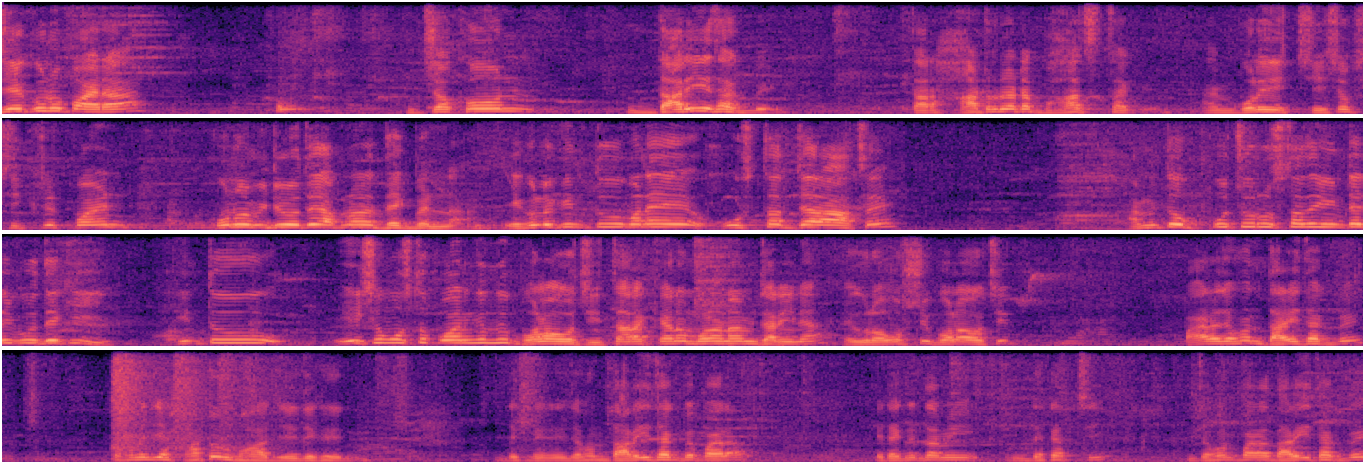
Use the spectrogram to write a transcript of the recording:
যে কোনো পায়রা যখন দাঁড়িয়ে থাকবে, তার হাঁটুর একটা ভাঁজ থাকে। আমি বলে দিচ্ছি, এসব সিক্রেট পয়েন্ট কোনো ভিডিওতে আপনারা দেখবেন না। এগুলো কিন্তু মানে উস্তাদ যারা আছে আমি তো প্রচুর উস্তাদের ইন্টারভিউ দেখি, কিন্তু এই সমস্ত পয়েন্ট কিন্তু বলা উচিত। তারা কেন বলে না আমি জানি না, এগুলো অবশ্যই বলা উচিত। পায়রা যখন দাঁড়িয়ে থাকবে, তখন যে হাঁটুর ভাঁজ, এই দেখে নিন দেখে নিন যখন দাঁড়িয়ে থাকবে পায়রা, এটা কিন্তু আমি দেখাচ্ছি, যখন পায়রা দাঁড়িয়ে থাকবে,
